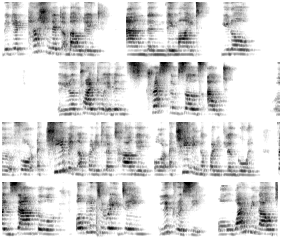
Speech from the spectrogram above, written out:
they get passionate about it and then they might, you know, you know, try to even stress themselves out uh, for achieving a particular target or achieving a particular goal. For example, obliterating literacy or wiping out,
